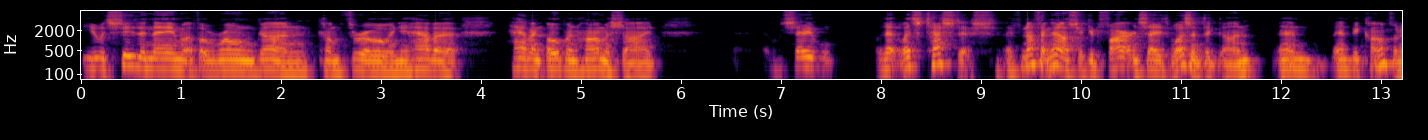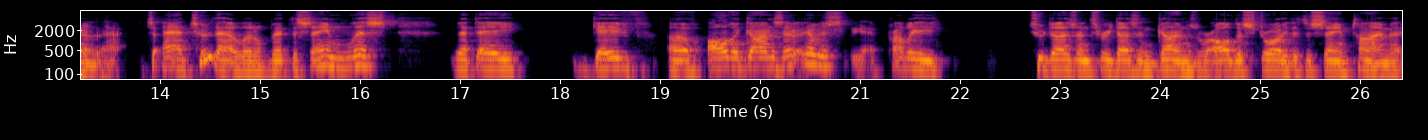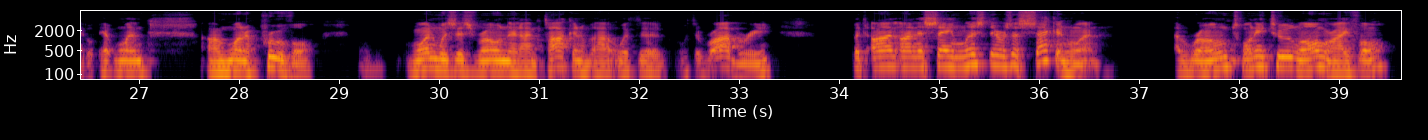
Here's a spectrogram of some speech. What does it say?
you would see the name of a Rohm gun come through and you have a have an open homicide. Say let, us test this. If nothing else, you could fire and say it wasn't the gun and, and be confident of that. To add to that a little bit, the same list that they gave of all the guns, it was probably two dozen, three dozen guns were all destroyed at the same time at, at one on one approval. One was this Rohm that I'm talking about with the with the robbery, but on on the same list there was a second one a Rohm 22 long rifle.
